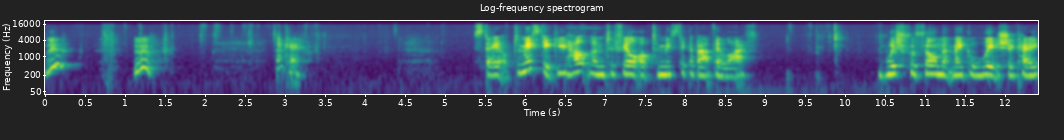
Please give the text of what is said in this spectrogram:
Woo! Woo! Okay. Stay optimistic. You help them to feel optimistic about their life. Wish fulfillment, make a wish, okay?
